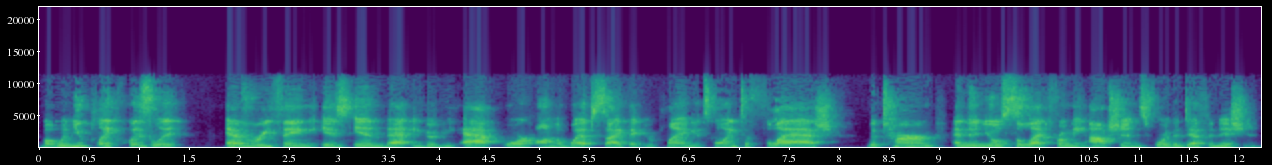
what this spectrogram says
But when you play Quizlet, everything is in that either the app or on the website that you're playing. It's going to flash the term and then you'll select from the options for the definition.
